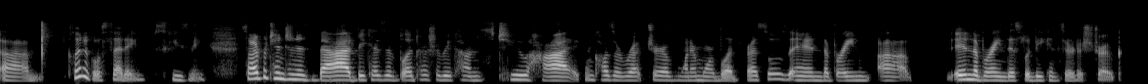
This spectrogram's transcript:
um, clinical setting. Excuse me. So hypertension is bad because if blood pressure becomes too high, it can cause a rupture of one or more blood vessels, and the brain uh, in the brain, this would be considered a stroke.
